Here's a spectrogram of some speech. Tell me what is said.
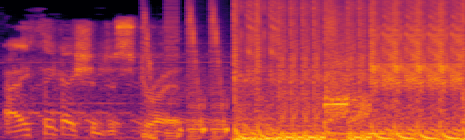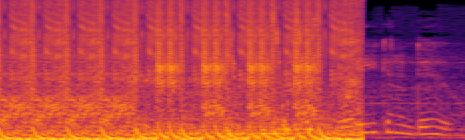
I think I should destroy it. What are you gonna do?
